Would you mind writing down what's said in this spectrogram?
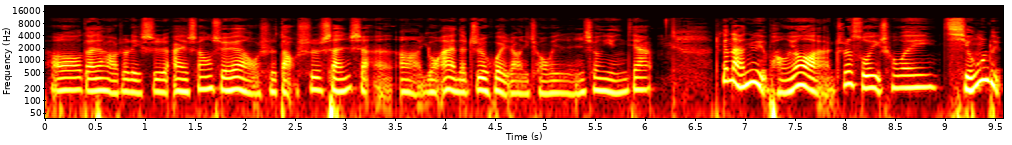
Hello，大家好，这里是爱商学院，我是导师闪闪啊，用爱的智慧让你成为人生赢家。这个男女朋友啊，之所以称为情侣，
